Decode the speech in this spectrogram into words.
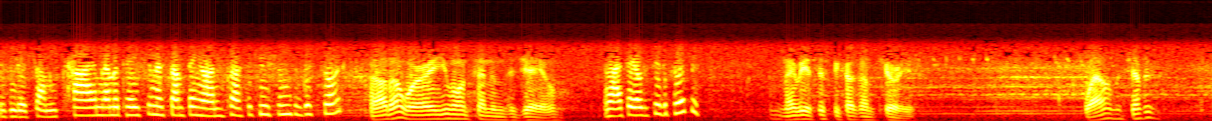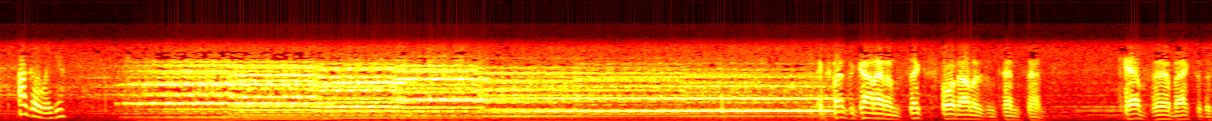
isn't there some time limitation or something on prosecutions of this sort? Oh, don't worry. You won't send him to jail. And I fail to see the purpose. Maybe it's just because I'm curious. Well, Miss Jeffers? I'll go with you. Expense account item six, four dollars and ten cents. Cab fare back to the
